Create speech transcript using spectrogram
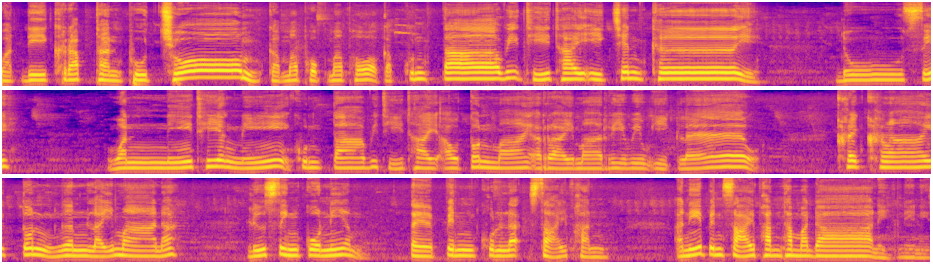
วัสดีครับท่านผู้ชมกลับมาพบมาพ่อกับคุณตาวิถีไทยอีกเช่นเคย ดูสิ วันนี้เที่ยงนี้คุณตาวิถีไทยเอาต้นไม้อะไรมารีวิวอีกแล้ว คล้ายๆต้นเงินไหลมานะ หรือซิงโกเนียม แต่เป็นคนละสายพันธุ์ อันนี้เป็นสายพันธุ์ธรรมดา นี่นี่นี่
